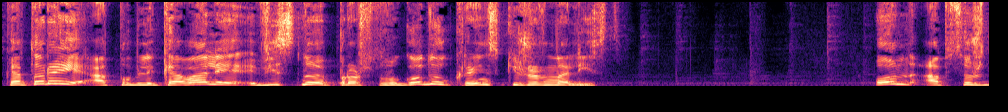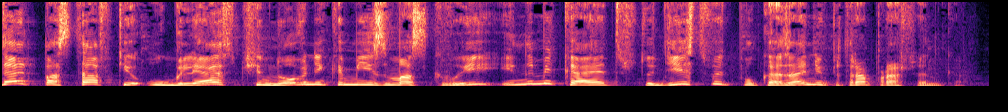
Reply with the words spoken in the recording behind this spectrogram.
которые опубликовали весной прошлого года украинский журналист. Он обсуждает поставки угля с чиновниками из Москвы и намекает, что действует по указанию Петра Порошенко –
